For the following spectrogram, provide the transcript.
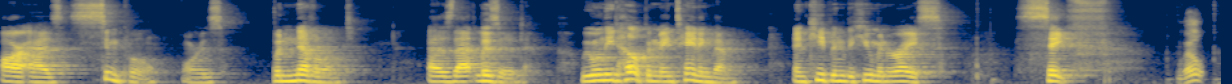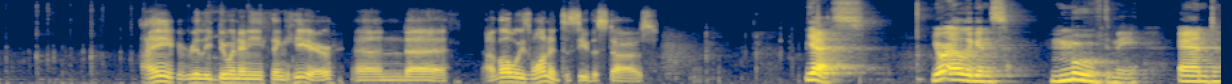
are as simple or as benevolent as that lizard. We will need help in maintaining them and keeping the human race safe. Well, I ain't really doing anything here, and uh, I've always wanted to see the stars. Yes, your elegance moved me and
